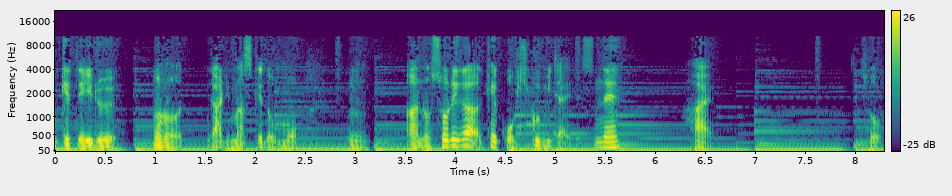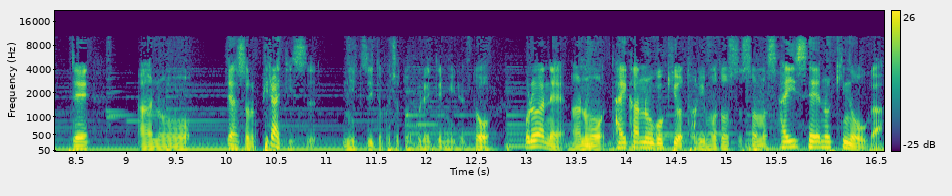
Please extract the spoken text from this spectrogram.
受けているものがありますけども、うん。あの、それが結構効くみたいですね。はい。そう。で、あの、じゃあそのピラティスについてもちょっと触れてみると、これはね、あの、体幹の動きを取り戻す、その再生の機能が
